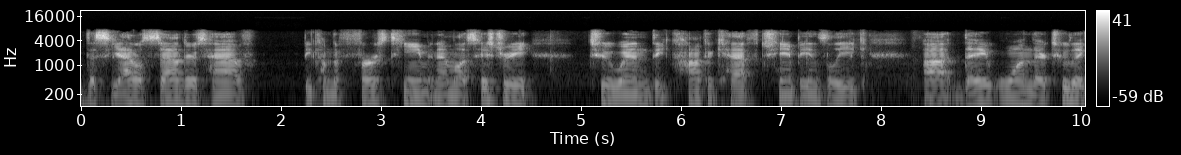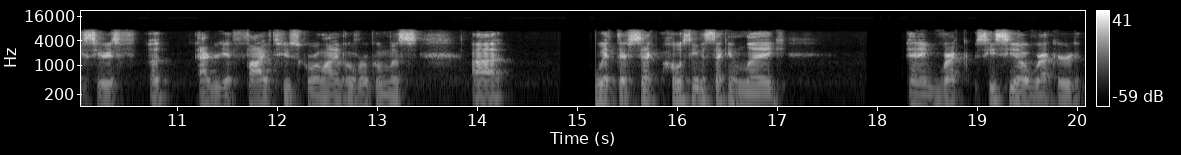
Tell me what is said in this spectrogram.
the Seattle Sounders have become the first team in MLS history to win the CONCACAF Champions League. Uh, they won their two leg series, uh, aggregate 5 2 scoreline over Pumas, uh, with their sec- hosting the second leg and a rec- CCL record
